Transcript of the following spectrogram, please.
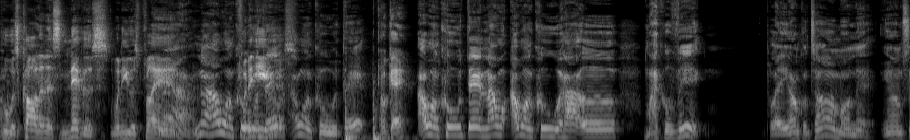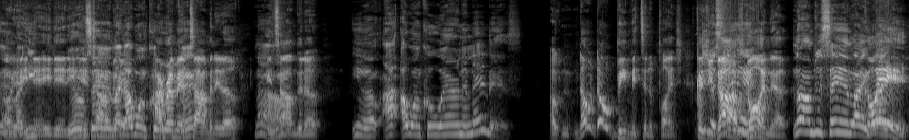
who was calling us niggas when he was playing. no, no, I wasn't cool with Eagles. that. I wasn't cool with that. Okay. I wasn't cool with that, and I, I wasn't cool with how uh Michael Vick played Uncle Tom on that. You know what I'm saying? Oh yeah, like he, did. He did. You know what I'm saying? Like up. I wasn't cool. I remember him timing it up. No, he timed it up. You know, I, I wasn't cool with Aaron Hernandez. Oh, don't don't beat me to the punch because you know I was going there. No, I'm just saying like Go like, ahead,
